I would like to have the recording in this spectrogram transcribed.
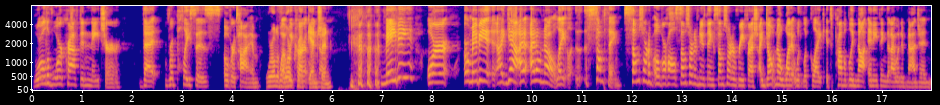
World of Warcraft in nature that replaces over time. World of Warcraft Genshin. Maybe or or maybe uh, yeah, I I don't know. Like something, some sort of overhaul, some sort of new thing, some sort of refresh. I don't know what it would look like. It's probably not anything that I would imagine,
